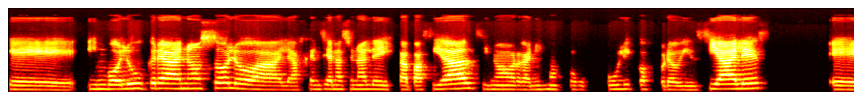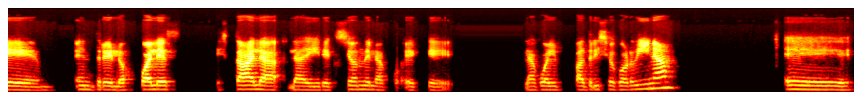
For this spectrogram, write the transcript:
que involucra no solo a la Agencia Nacional de Discapacidad, sino a organismos públicos provinciales, eh, entre los cuales está la, dirección de la, eh, que la cual Patricio coordina. Eh,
